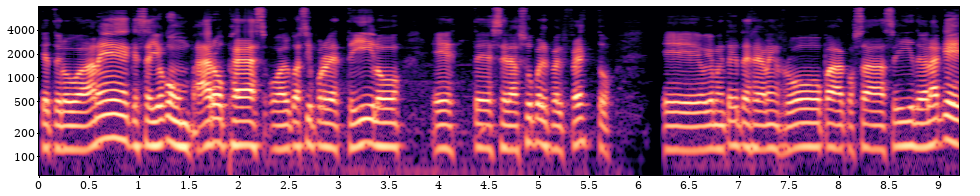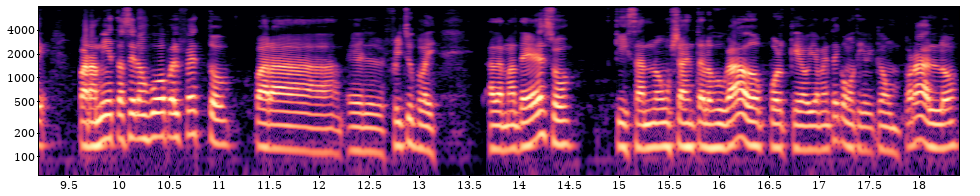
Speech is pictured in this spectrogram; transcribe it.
Que te lo gane, qué sé yo, con un Battle Pass o algo así por el estilo, este será súper perfecto. Eh, obviamente que te regalen ropa, cosas así. De verdad que para mí este sería un juego perfecto para el free to play. Además de eso, quizás no mucha gente lo ha jugado porque obviamente como tiene que comprarlo,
